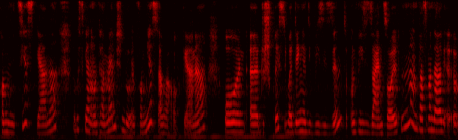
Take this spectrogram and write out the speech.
kommunizierst gerne, du bist gerne unter Menschen, du informierst aber auch gerne und äh, du sprichst über Dinge, die wie sie sind und wie sie sein sollten und was man da, äh,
